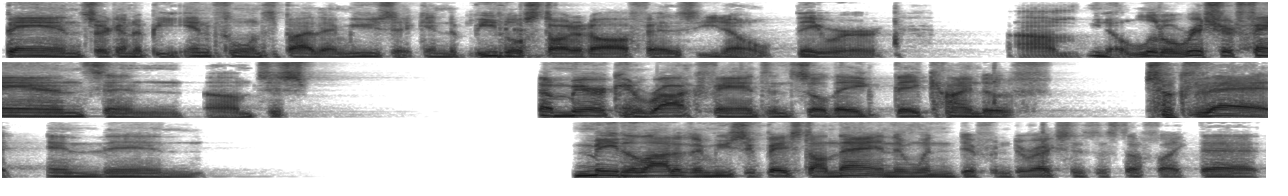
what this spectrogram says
bands are going to be influenced by their music. And the Beatles started off as you know they were um, you know Little Richard fans and um, just American rock fans, and so they they kind of took that and then made a lot of their music based on that and then went in different directions and stuff like that.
